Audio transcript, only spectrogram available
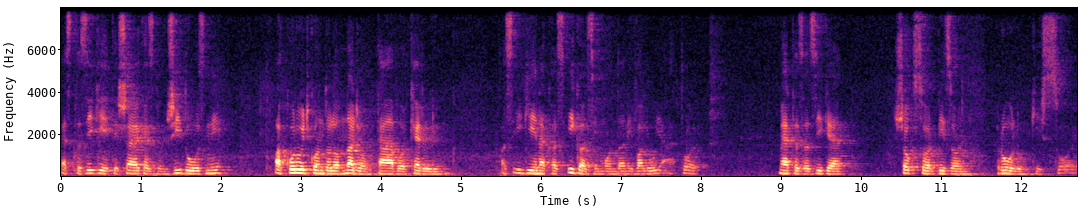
ezt az igét és elkezdünk zsidózni, akkor úgy gondolom nagyon távol kerülünk az igének az igazi mondani valójától. Mert ez az ige sokszor bizony rólunk is szól.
